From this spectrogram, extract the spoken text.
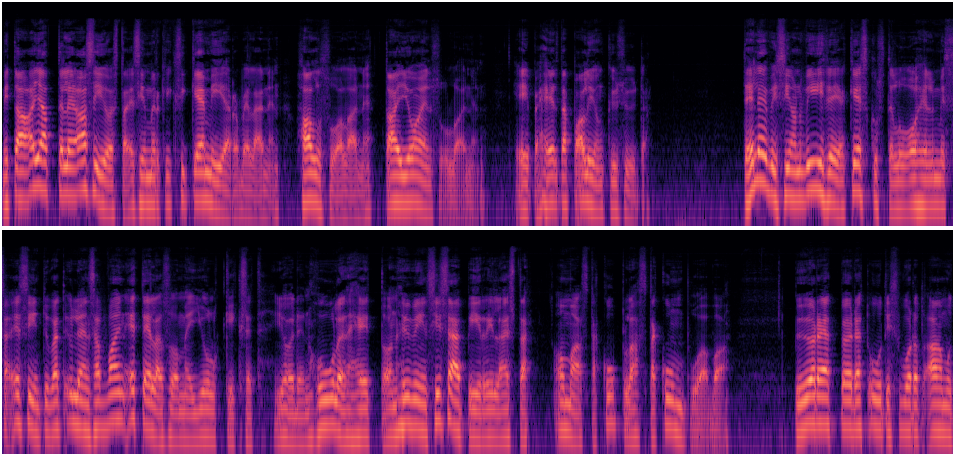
Mitä ajattelee asioista esimerkiksi kemijärveläinen, halsualainen tai joensuulainen – eipä heiltä paljon kysytä. Television viihde- ja keskusteluohjelmissa esiintyvät yleensä vain Etelä-Suomen julkikset, joiden huulenheitto on hyvin sisäpiiriläistä, omasta kuplasta kumpuavaa. Pyöreät pöydät, uutisvuodot, aamu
